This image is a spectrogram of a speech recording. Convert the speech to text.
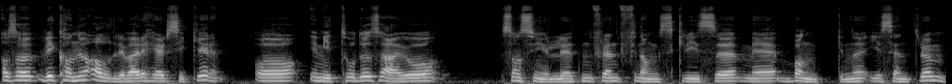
altså, Vi kan jo aldri være helt sikre. Og i mitt hode så er jo sannsynligheten for en finanskrise med bankene i sentrum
